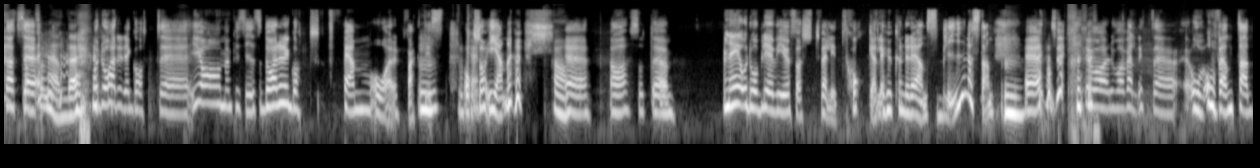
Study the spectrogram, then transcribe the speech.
Så att, sånt som händer. och då hade det gått, ja men precis, då hade det gått fem år faktiskt. Mm, okej. Också igen. Ja. Ja, så att, nej, och då blev vi ju först väldigt chockade. Hur kunde det ens bli nästan? Mm. Det, var, det var väldigt eh, oväntad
